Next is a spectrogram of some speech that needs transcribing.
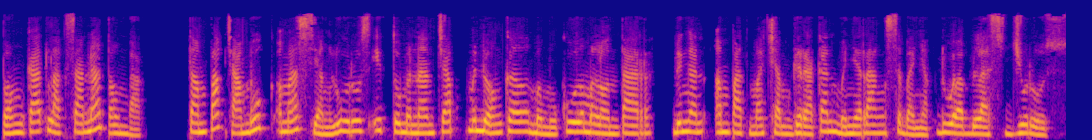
tongkat laksana tombak. Tampak cambuk emas yang lurus itu menancap mendongkel memukul melontar, dengan empat macam gerakan menyerang sebanyak dua belas jurus.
